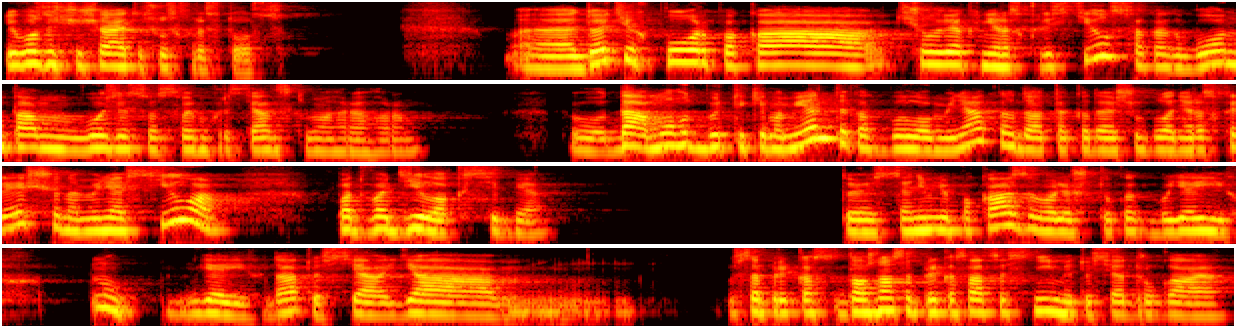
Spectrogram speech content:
Его защищает Иисус Христос. Э, До тех пор, пока человек не раскрестился, как бы он там возится своим христианским эгрегором. Вот. Да, могут быть такие моменты, как было у меня когда-то, когда еще была не раскрещена, меня сила подводила к себе. То есть они мне показывали, что как бы я их, ну, я их, да, то есть я, я соприкас- должна соприкасаться с ними, то есть я другая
